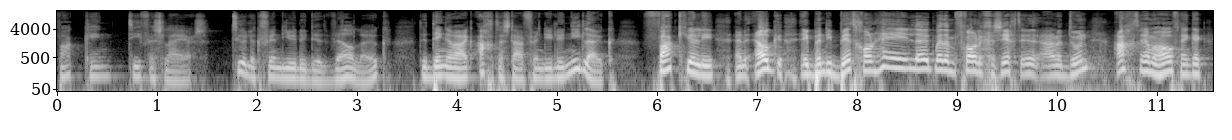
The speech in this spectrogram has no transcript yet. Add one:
fucking tyfusleiers. Tuurlijk vinden jullie dit wel leuk. De dingen waar ik achter sta vinden jullie niet leuk. Fuck jullie. En elke, ik ben die bit gewoon heel leuk met een vrolijk gezicht in- aan het doen. Achter in mijn hoofd denk ik,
